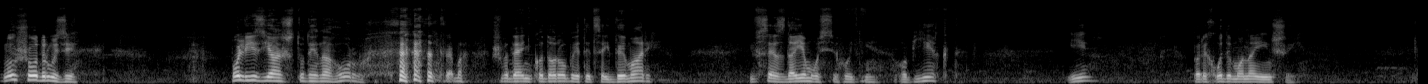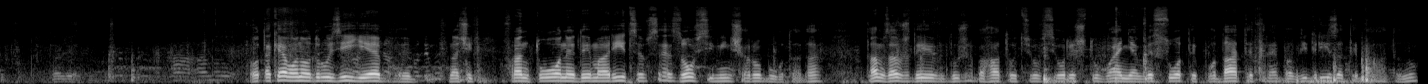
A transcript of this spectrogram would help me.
Ну що, друзі? Поліз я ж туди нагору. Треба швиденько доробити цей димарь. І все, здаємо сьогодні об'єкт. І переходимо на інший. Отаке воно, друзі, є. е, Значить, фронтони, димарі, це все зовсім інша робота. Да? Там завжди дуже багато цього всього рештування, висоти подати треба, відрізати багато. Ну,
